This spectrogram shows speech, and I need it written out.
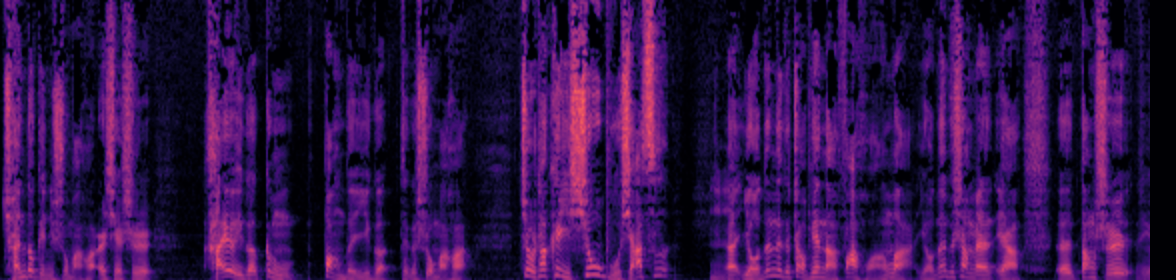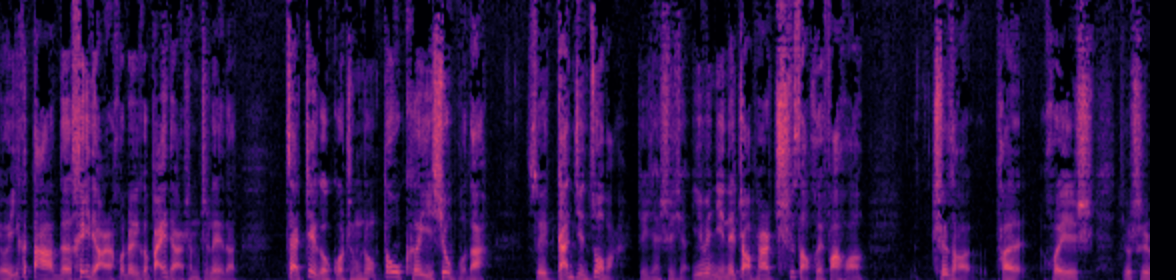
全都给你数码化，而且是还有一个更棒的一个这个数码化。就是它可以修补瑕疵。呃，有的那个照片呢发黄了，有的那个上面哎呀，呃，当时有一个大的黑点儿或者一个白点儿什么之类的，在这个过程中都可以修补的，所以赶紧做吧这件事情，因为你那照片迟早会发黄，迟早它会就是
